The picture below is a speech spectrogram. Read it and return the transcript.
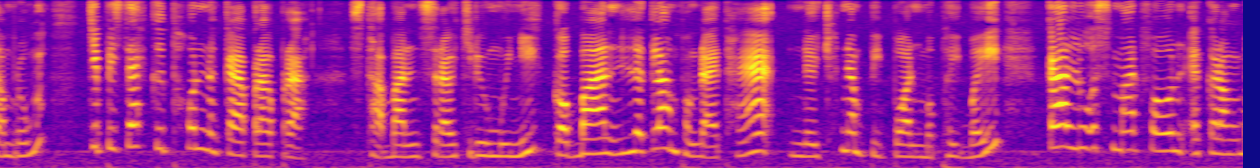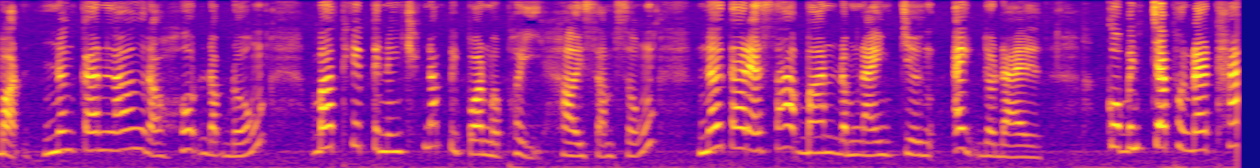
សមរម្យជាពិសេសគឺធន់នឹងការប្រើប្រាស់ស្ថាប័នស្រាវជ្រាវមួយនេះក៏បានលើកឡើងផងដែរថា នៅឆ្នាំ2023ការលក់ smartphone អេក្រង់បត់នឹងកើនឡើងរហូត10ដងបើធៀបទៅនឹងឆ្នាំ2020ហើយ Samsung នៅតែរក្សាបានតំណែងជើងឯកដដែល ក៏បញ្ជាក់ផងដែរថា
